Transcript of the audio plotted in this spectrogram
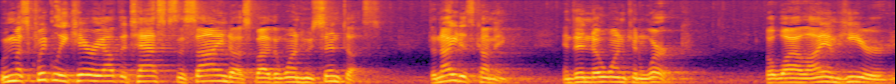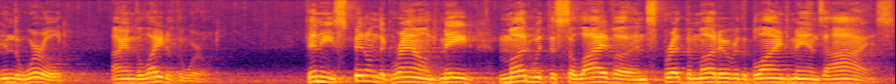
We must quickly carry out the tasks assigned us by the one who sent us. The night is coming, and then no one can work. But while I am here in the world, I am the light of the world. Then he spit on the ground, made mud with the saliva, and spread the mud over the blind man's eyes.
